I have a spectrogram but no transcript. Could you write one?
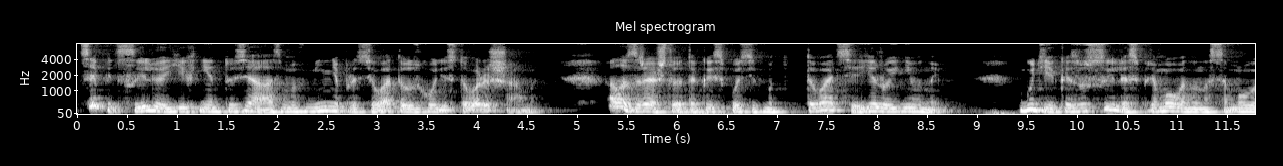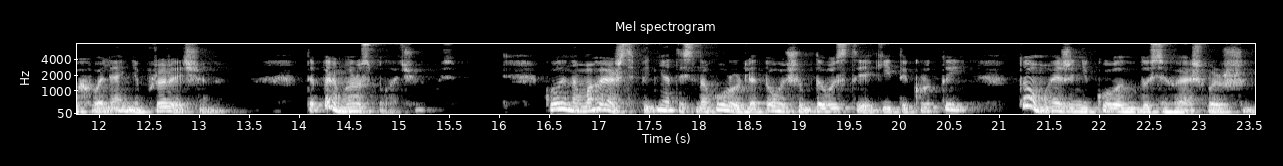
це підсилює їхній ентузіазм і вміння працювати у згоді з товаришами. Але, зрештою, такий спосіб мотивації є руйнівним. Будь-яке зусилля спрямоване на самовихваляння приречене. Тепер ми розплачуємось. Коли намагаєшся піднятися нагору для того, щоб довести, який ти крутий, то майже ніколи не досягаєш вершини.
